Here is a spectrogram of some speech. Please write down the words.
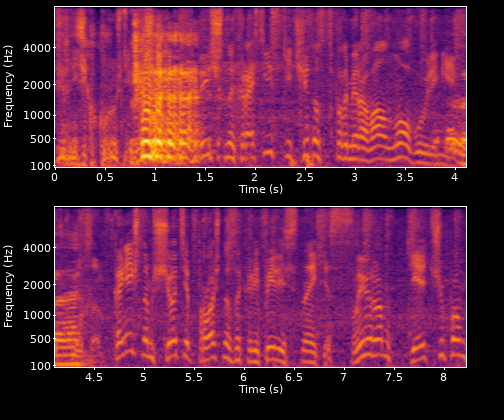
Верните кукурузник. В тысячных российский Читос сформировал новую линейку Да. вкусов. В конечном счете прочно закрепились снеки с сыром, кетчупом,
